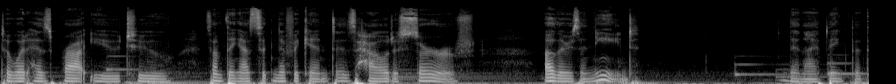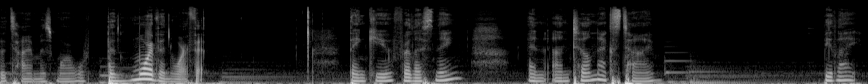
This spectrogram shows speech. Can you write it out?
to what has brought you to something as significant as how to serve others in need? Then I think that the time is more than more than worth it. Thank you for listening. And until next time, be light.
